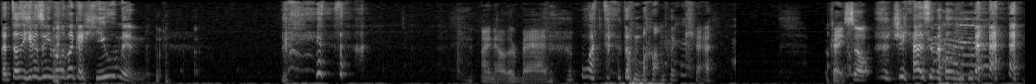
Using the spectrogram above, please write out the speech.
That does, he doesn't even look like a human. I know they're bad. What the, the mama cat? Okay, so She has no neck.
